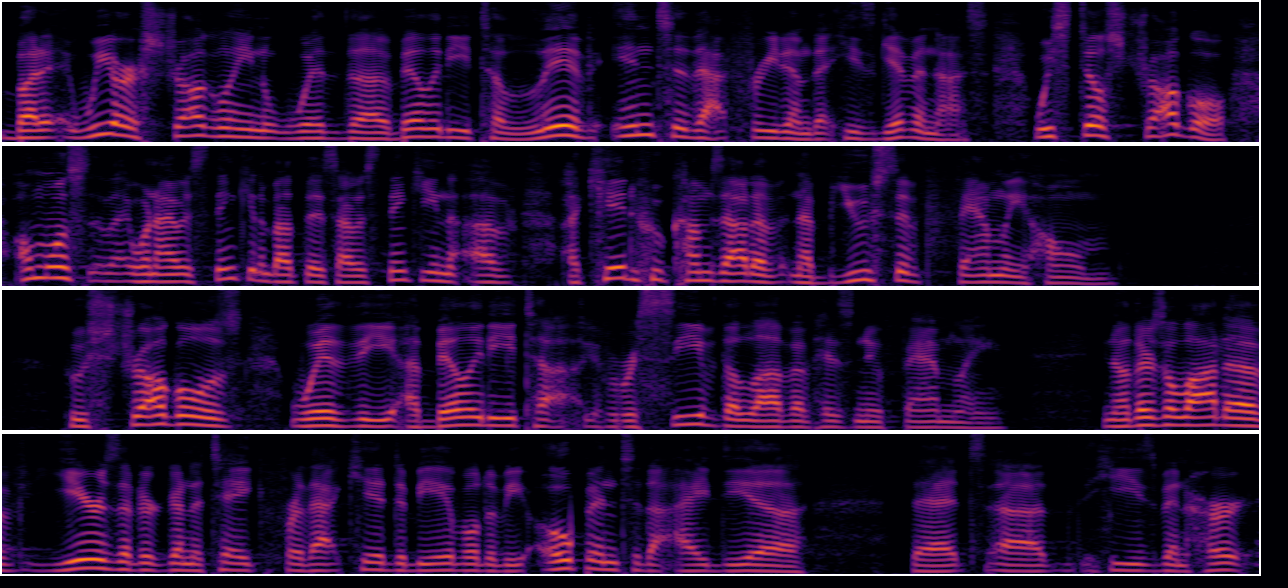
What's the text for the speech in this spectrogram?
but we are struggling with the ability to live into that freedom that He's given us. We still struggle. Almost when I was thinking about this, I was thinking of a kid who comes out of an abusive family home who struggles with the ability to receive the love of his new family. You know, there's a lot of years that are going to take for that kid to be able to be open to the idea that uh, he's been hurt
